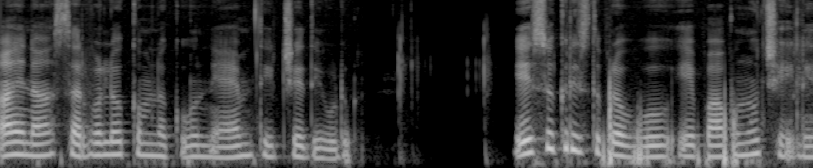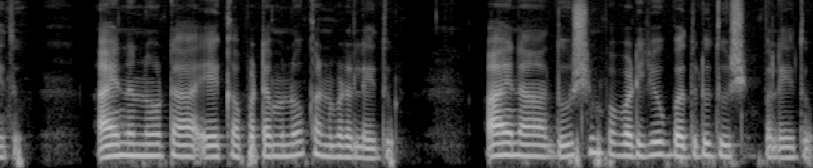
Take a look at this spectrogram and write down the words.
ఆయన సర్వలోకమునకు న్యాయం తీర్చే దేవుడు. యేసుక్రీస్తు ప్రభువు ఏ పాపము చేయలేదు. ఆయన నోట ఏ కపటమును కనబడలేదు. ఆయన దూషింపబడి బదులు దూషింపలేదు.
